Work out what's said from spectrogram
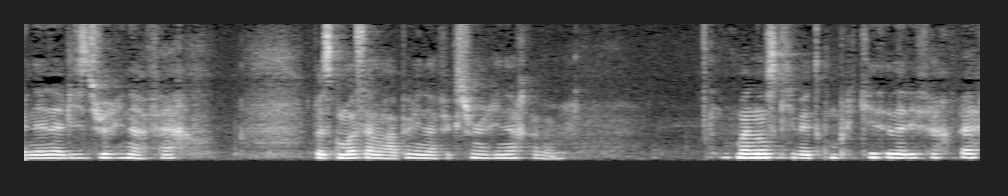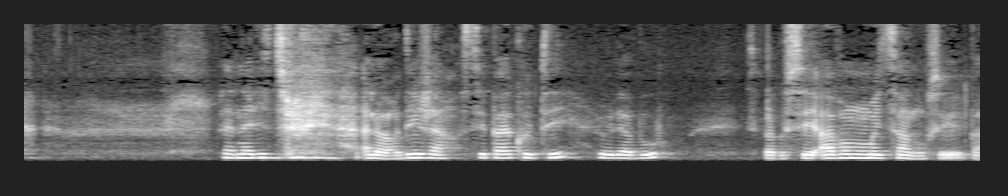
une analyse d'urine à faire. Parce que moi, ça me rappelle une infection urinaire quand même. Donc maintenant, ce qui va être compliqué, c'est d'aller faire faire l'analyse d'urine. Alors déjà, c'est pas à côté, le labo. C'est avant mon médecin, donc c'est pas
